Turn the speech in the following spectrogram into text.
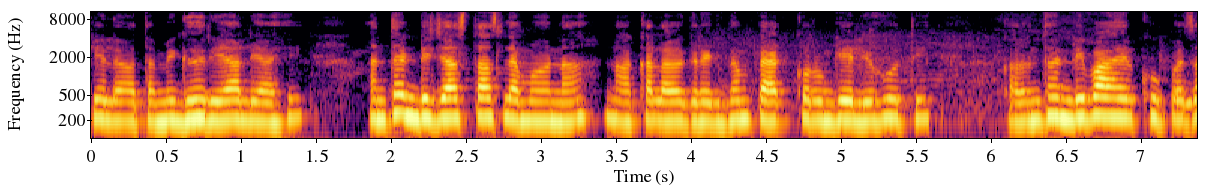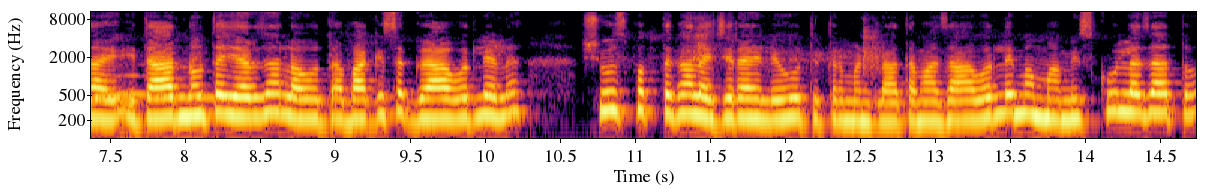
केलं. आता मी घरी आले आहे. आणि थंडी जास्त असल्यामुळं ना नाकाला वगैरे एकदम पॅक करून गेली होती. कारण थंडी बाहेर खूपच आहे. इथं आर्नव तयार झाला होता. बाकी सगळं आवरलेलं. शूज फक्त घालायचे राहिले होते तर म्हटलं आता माझं आवरले मम्मा. मी स्कूलला जातो.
